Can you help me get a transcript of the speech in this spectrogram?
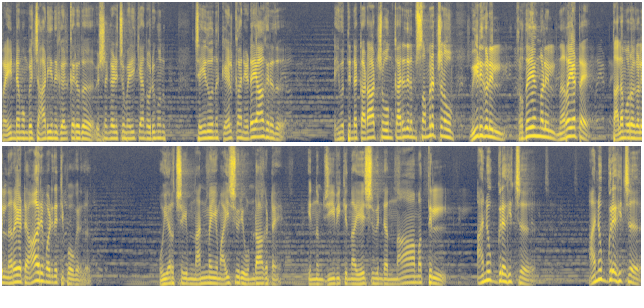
ട്രെയിനിന്റെ മുമ്പിൽ ചാടിയെന്ന് കേൾക്കരുത്. വിഷം കഴിച്ചു മരിക്കാൻ ഒരുങ്ങുന്നു ചെയ്തു എന്ന് കേൾക്കാൻ ഇടയാകരുത്. ദൈവത്തിന്റെ കടാക്ഷവും കരുതലും സംരക്ഷണവും വീടുകളിൽ ഹൃദയങ്ങളിൽ നിറയട്ടെ തലമുറകളിൽ നിറയട്ടെ ആരും വഴിതെറ്റിപ്പോകരുത്. ഉയർച്ചയും നന്മയും ഐശ്വര്യവും ഉണ്ടാകട്ടെ. ഇന്നും ജീവിക്കുന്ന യേശുവിന്റെ നാമത്തിൽ അനുഗ്രഹിച്ച് അനുഗ്രഹിച്ച്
